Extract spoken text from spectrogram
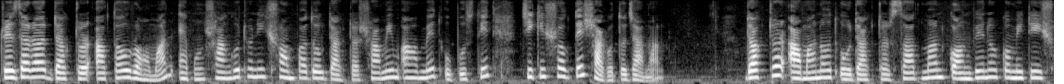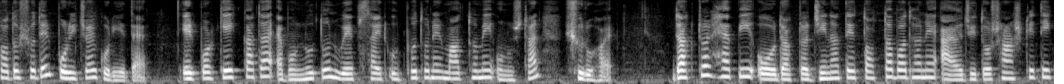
treasurer doctor Ataur Rahman এবং সাংগঠনিক সম্পাদক ডক্টর শামীম আহমেদ উপস্থিত চিকিৎসকদের স্বাগত জানান। ডক্টর আমানত ও ডক্টর সাদমান কনভেনর কমিটির সদস্যদের পরিচয় করিয়ে দেন। এরপর কেক কাটা এবং নতুন ওয়েবসাইট উদ্বোধনের মাধ্যমে অনুষ্ঠান শুরু হয়। ডক্টর হ্যাপি ও ডক্টর জিনাতের তত্ত্বাবধানে আয়োজিত সাংস্কৃতিক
